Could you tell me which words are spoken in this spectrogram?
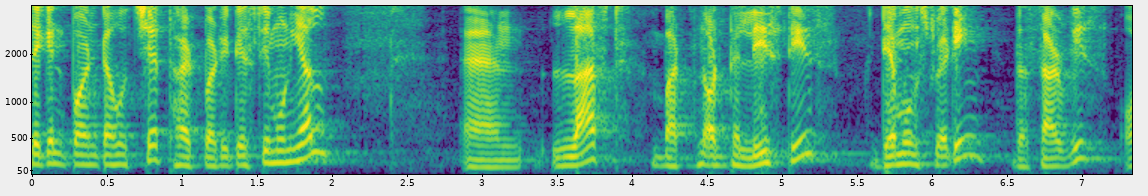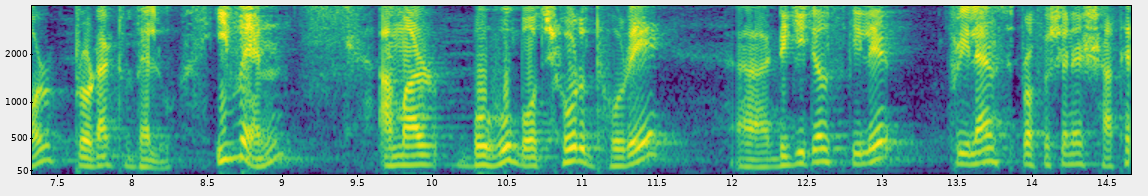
সেকেন্ড পয়েন্টটা হচ্ছে third party testimonial and last but not the least is demonstrating the service or product value even আমার বহু বছর ধরে ডিজিটাল স্কিলে ফ্রিল্যান্স প্রফেশনের সাথে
